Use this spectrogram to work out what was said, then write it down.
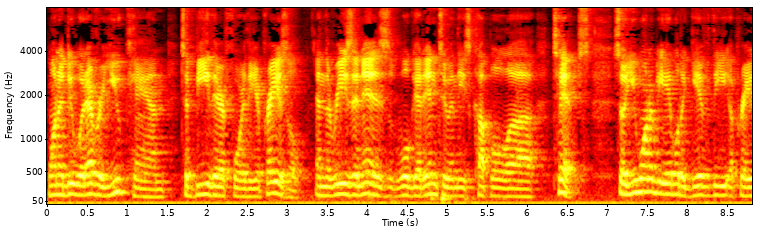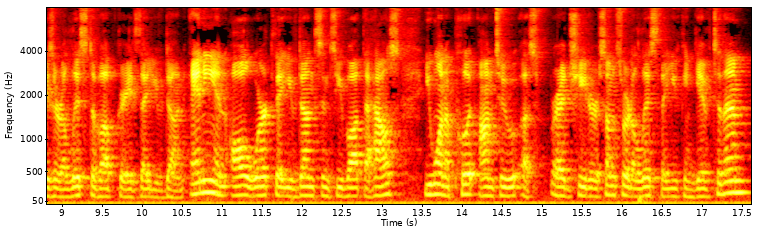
want to do whatever you can to be there for the appraisal. And the reason is, we'll get into in these couple uh, tips. So you want to be able to give the appraiser a list of upgrades that you've done. Any and all work that you've done since you bought the house, you want to put onto a spreadsheet or some sort of list that you can give to them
